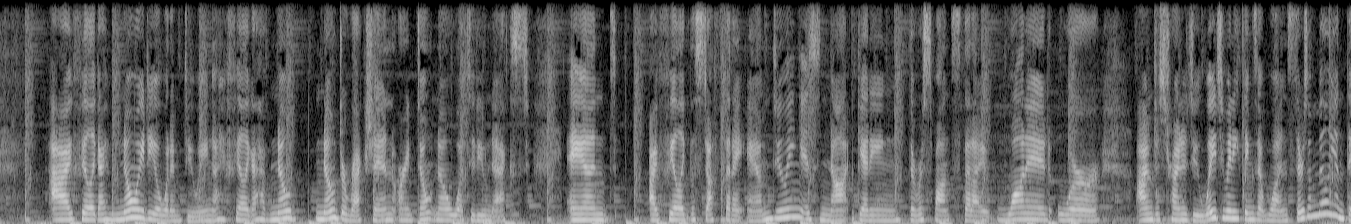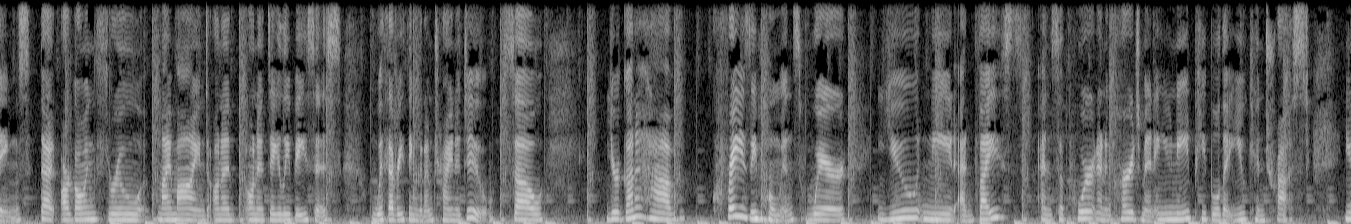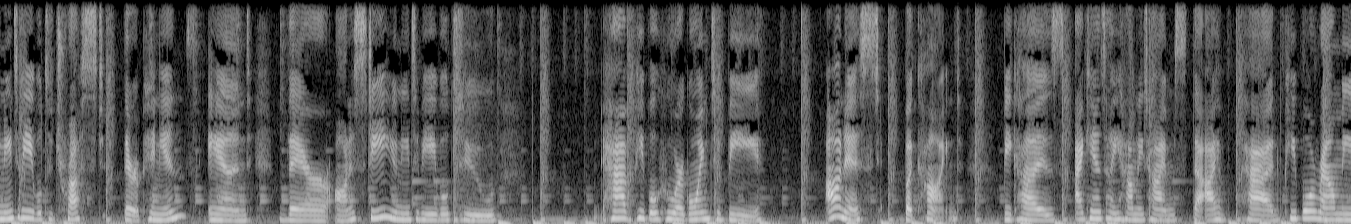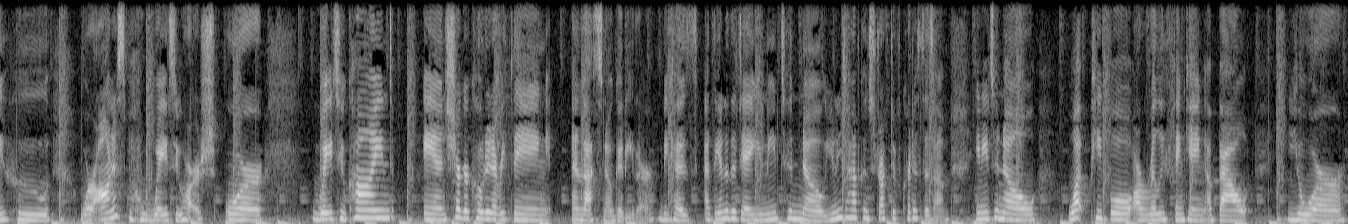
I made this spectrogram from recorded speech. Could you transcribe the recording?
I feel like I have no idea what I'm doing. I feel like I have no no direction or I don't know what to do next. And I feel like the stuff that I am doing is not getting the response that I wanted, or I'm just trying to do way too many things at once. There's a million things that are going through my mind on a on a daily basis with everything that I'm trying to do. So you're gonna have crazy moments where you need advice and support and encouragement, and you need people that you can trust. You need to be able to trust their opinions and their honesty. You need to be able to have people who are going to be honest but kind because I can't tell you how many times that I've had people around me who were honest but way too harsh or way too kind and sugar coated everything and that's no good either. Because at the end of the day you need to know you need to have constructive criticism. You need to know what people are really thinking about your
